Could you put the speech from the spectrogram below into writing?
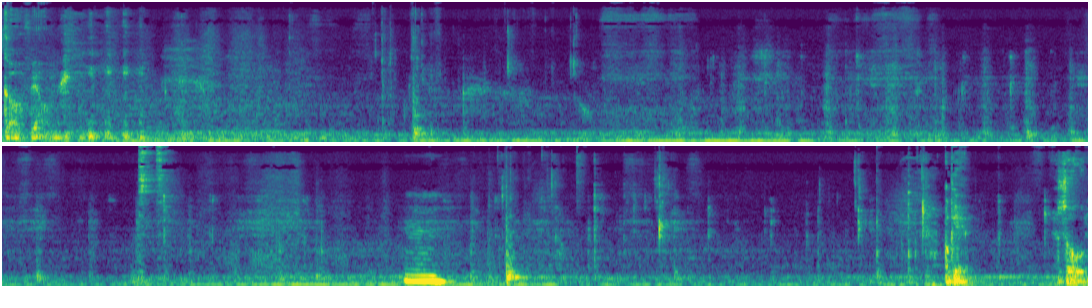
Coffee on me. Hmm. Okay, so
